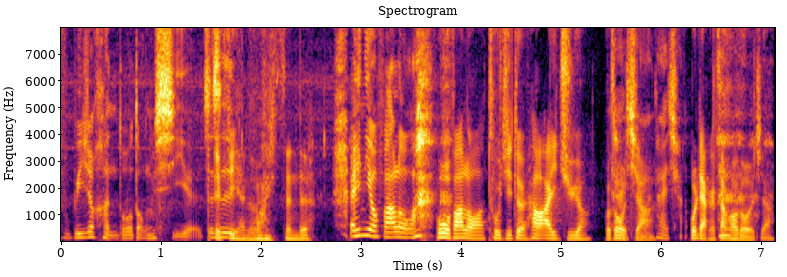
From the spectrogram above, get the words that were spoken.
FB 就很多东西了，就是 FB 很多东西，真的。哎、欸，你有 follow 吗？我有 follow 啊，突击队还有 IG 啊，我都有加。太强，我两个账号都有加。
